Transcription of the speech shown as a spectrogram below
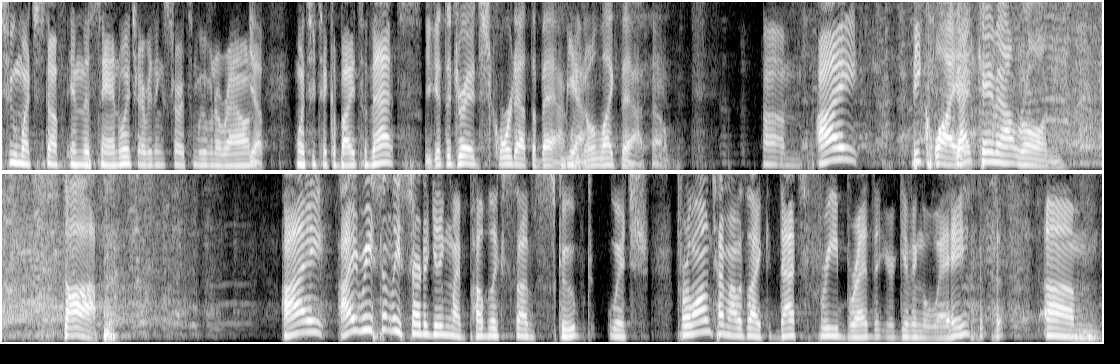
too much stuff in the sandwich, everything starts moving around Yep. once you take a bite. So that's You get the dread squirt out the back. Yeah. We don't like that. Um, I be quiet. That came out wrong. Stop. I I recently started getting my Publix subs scooped, which for a long time I was like, that's free bread that you're giving away. Um,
